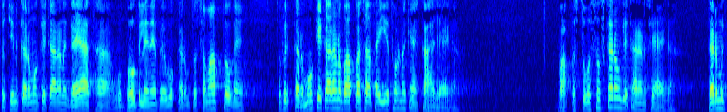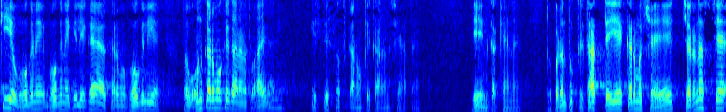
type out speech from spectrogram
तो जिन कर्मों के कारण गया था, वो भोग लेने पे वो कर्म तो समाप्त हो गए। तो फिर कर्मों के कारण वापस आता है, ये थोड़ा क्या कहा जाएगा। वापस तो वो संस्कारों के कारण से आएगा। कर्म किए, भोगने भोगने के लिए गया, कर्म भोग लिए तो उन कर्मों के कारण तो आएगा नहीं। इसलिए संस्कारों के कारण से आता है। ये इनका कहना है। तो परंतु कृतात्य कर्म क्षय चरण से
